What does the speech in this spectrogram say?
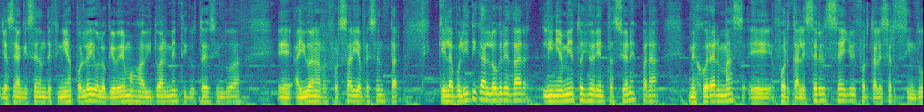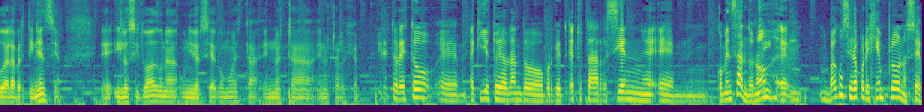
ya sea que sean definidas por ley o lo que vemos habitualmente y que ustedes sin duda eh, ayudan a reforzar y a presentar, que la política logre dar lineamientos y orientaciones para mejorar más, eh, fortalecer el sello y fortalecer sin duda la pertinencia eh, y lo situado de una universidad como esta en nuestra, en nuestra región. Director, esto aquí yo estoy hablando porque esto está recién em, comenzando, ¿no? ¿Va a considerar, por ejemplo, no sé,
